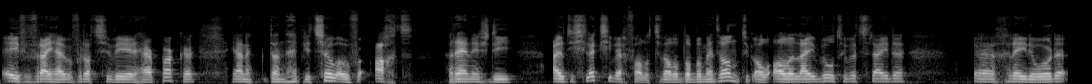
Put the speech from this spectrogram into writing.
even vrij hebben voordat ze weer herpakken. Ja, dan, dan heb je het zo over acht renners die uit die selectie wegvallen. Terwijl op dat moment wel natuurlijk al allerlei World-wedstrijden eh gereden worden.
